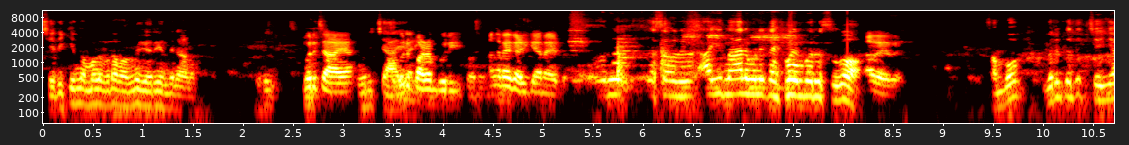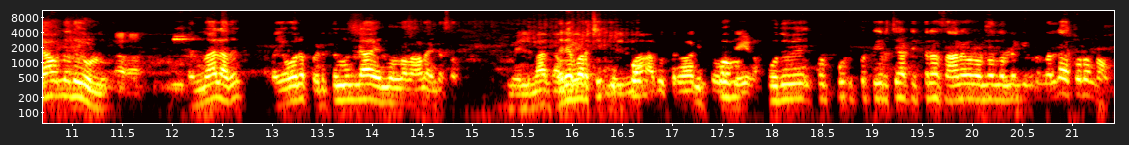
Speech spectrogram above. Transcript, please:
ശരിക്കും നമ്മൾ ഇവിടെ വന്നു കയറി എന്തിനാണ്? ഒരു ചായ ഒരു ചായ. ഒരു പഴംപൊരി അങ്ങനെ കഴിക്കാനായിട്ട്. ഒരു ഈ നാല് മണി ടൈം വരുമ്പോൾ ഒരു സുഖം അതെ അതെ. സംഭവം ഇവർക്ക് ഇത് ചെയ്യാവുന്നതേ ഉള്ളൂ. എന്നാൽ അത് പ്രയോജനപ്പെടുത്തുന്നില്ല എന്നുള്ളതാണ് എന്റെ സത്യം. നേരെ മറിച്ച് ഇപ്പം പൊതുവെ ഇപ്പൊ തീർച്ചയായിട്ടും ഇത്തരം സാധനങ്ങൾ ഉണ്ടെന്നുണ്ടെങ്കിൽ ഇവിടെ നല്ല കച്ചവടം ഉണ്ടാവും.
